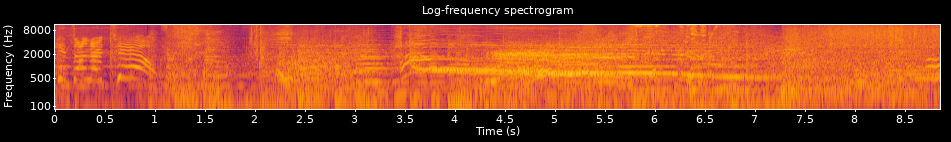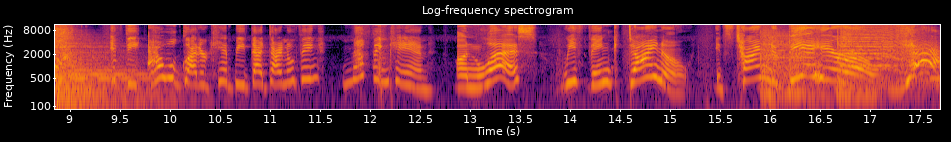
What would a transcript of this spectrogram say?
The kids on our tail! If the owl glider can't beat that dino thing, nothing can. Unless we think Dino. It's time to be a hero. Yeah!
